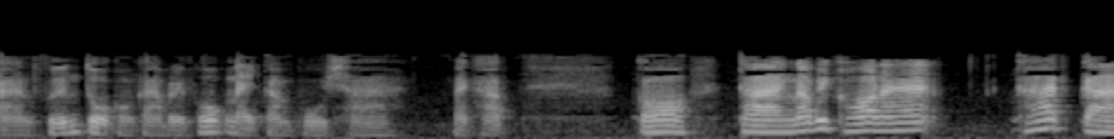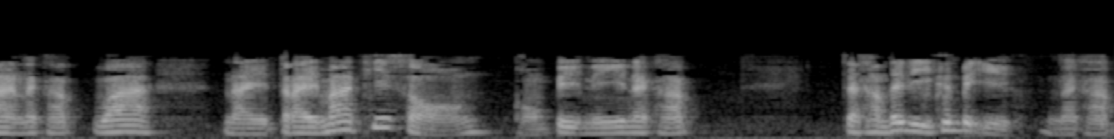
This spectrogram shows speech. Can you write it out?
การฟื้นตัวของการบริโภคในกัมพูชานะครับ ก็ทางนักวิเคราะห์นะฮะคาดการนะครับว่าในไตรมาสที่ 2 ของปีนี้นะครับ จะทำได้ดีขึ้นไปอีกนะครับ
